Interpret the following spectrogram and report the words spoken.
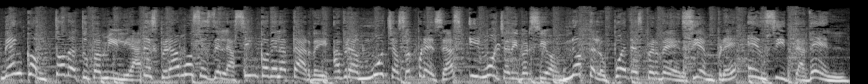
Ven con toda tu familia. Te esperamos desde las 5 de la tarde. Habrá muchas sorpresas y mucha diversión. No te lo puedes perder. Siempre en Citadel.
